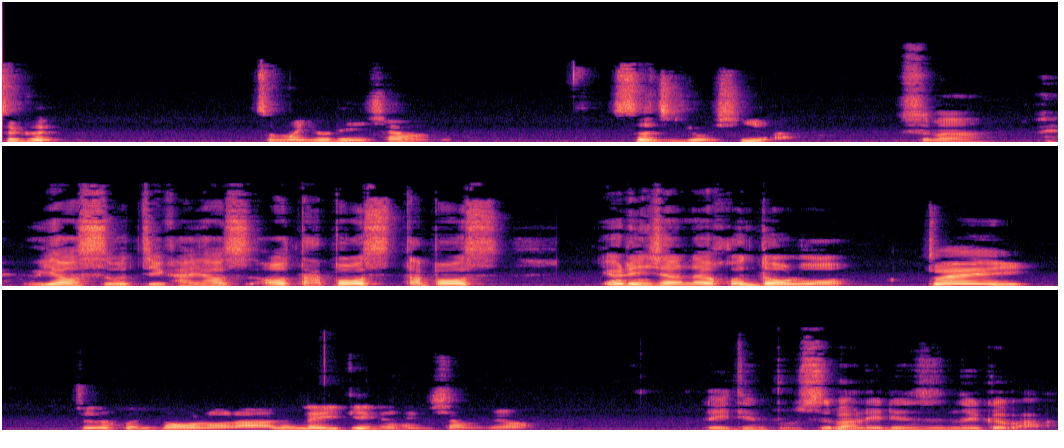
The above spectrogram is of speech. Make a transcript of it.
这个怎么有点像射击游戏啊？是吗？哎有钥匙，我解开钥匙，哦，打 BOSS，打 BOSS，有点像那个魂斗罗，对，就是魂斗罗啦，跟雷电那很像，有没有？雷电不是吧？雷电是那个吧？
